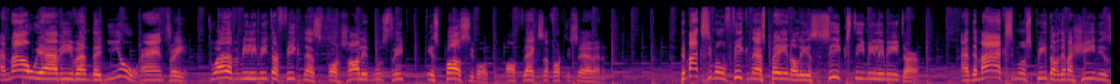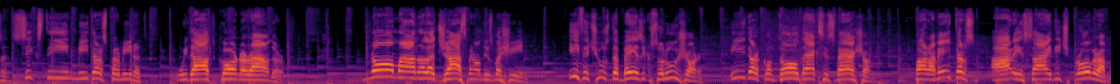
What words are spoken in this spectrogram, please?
And now we have even the new entry 12 mm thickness for solid wood strip is possible on Flexa 47. The maximum thickness panel is 60 mm and the maximum speed of the machine is 16 meters per minute without corner rounder. No manual adjustment on this machine. If you choose the basic solution, either controlled axis version, parameters are inside each program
